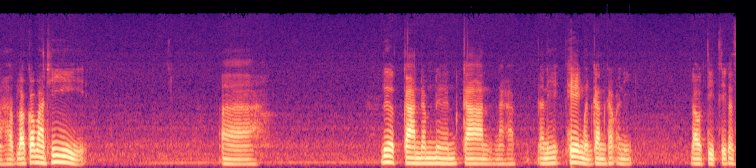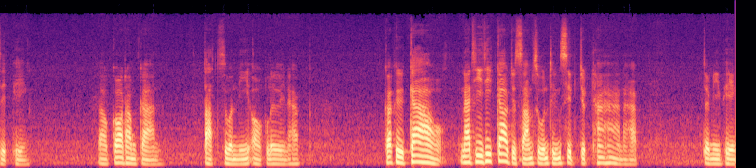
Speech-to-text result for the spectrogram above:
นะครับ แล้วก็มาที่อ่า เลือกการดำเนินการนะครับ อันนี้เพลงเหมือนกันครับอันนี้ เราติดลิขสิทธิ์เพลง เราก็ทำการตัดส่วนนี้ออกเลยนะครับ ก็คือ 9 นาทีที่ 9.30 ถึง 10.55 นะครับ จะมีเพลง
